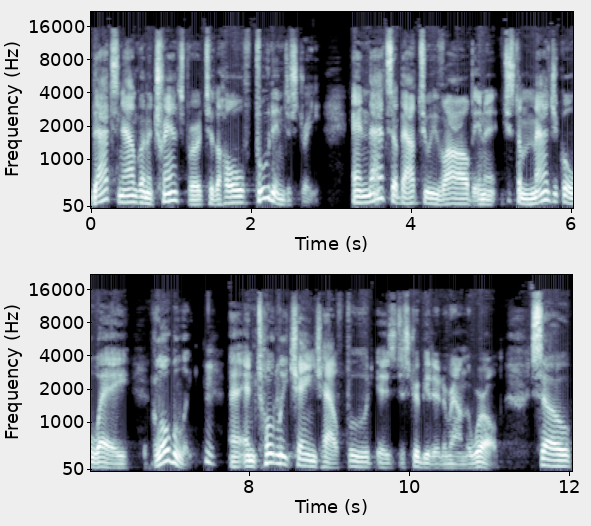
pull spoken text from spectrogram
that's now going to transfer to the whole food industry. And that's about to evolve in a, just a magical way globally hmm. and, totally change how food is distributed around the world. So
